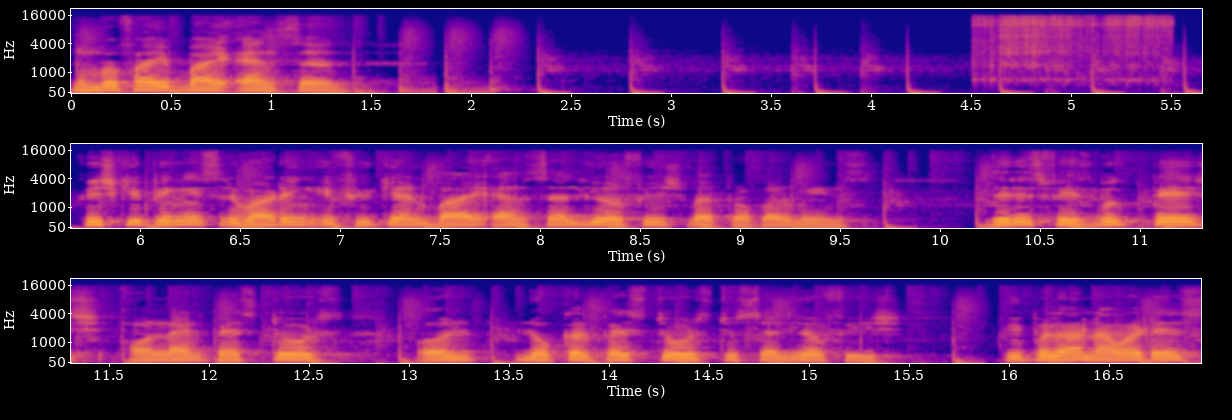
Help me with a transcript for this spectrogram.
Number 5 Buy and sell. Fish keeping is rewarding if you can buy and sell your fish by proper means. There is Facebook page, online pet stores or local pet stores to sell your fish. People are nowadays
